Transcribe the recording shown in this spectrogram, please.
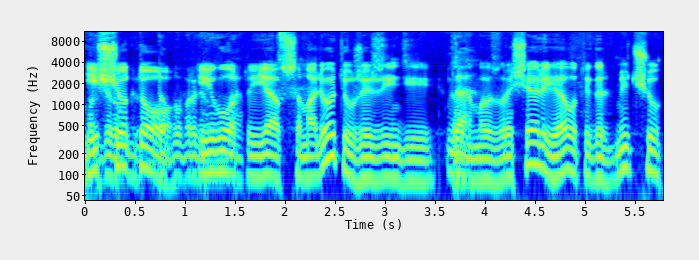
Еще до. до и вот да. я в самолете уже из Индии, когда да. мы возвращали, я вот Игорь Дмитриевичу,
